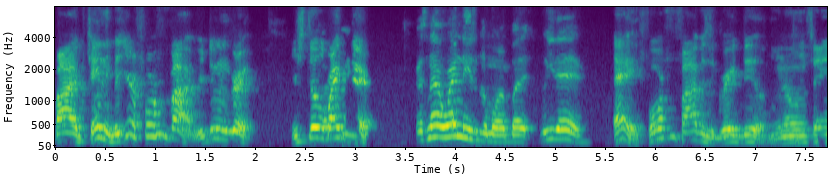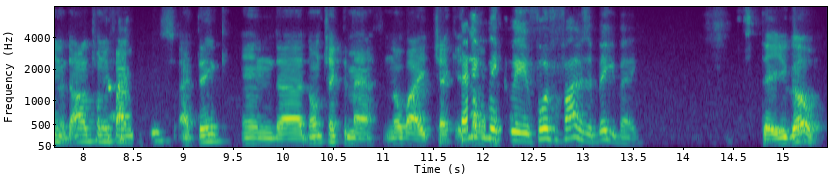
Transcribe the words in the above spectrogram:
five, Channy, but you're four for five. You're doing great. You're still right there. It's not Wendy's no more, but we there. Hey, four for five is a great deal. You know what I'm saying? A dollar twenty-five, I think. And uh, don't check the math. Nobody check it. Don't- Technically, four for five is a big bag. There you go.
